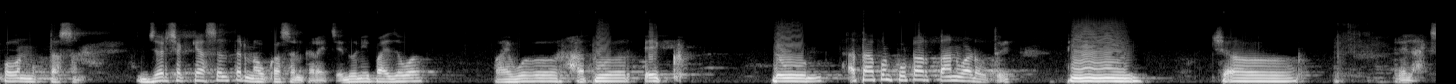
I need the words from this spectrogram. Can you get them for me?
पवनमुक्तासन. जर शक्य असेल तर नौकासन करायचे. दोन्ही पायजवळ पायवर हातवर एक दोन. आता आपण पोटावर ताण वाढवतोय. तीन चार. रिलॅक्स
